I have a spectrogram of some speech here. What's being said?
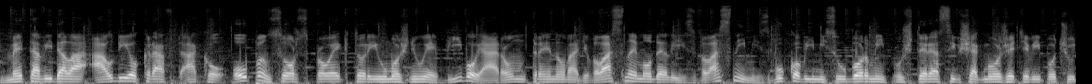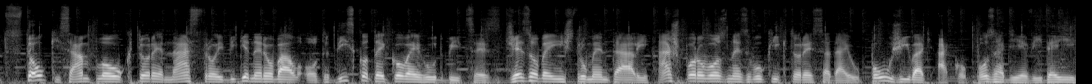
Meta vydala Audiocraft ako open source projekt, ktorý umožňuje vývojárom trénovať vlastné modely s vlastnými zvukovými súbormi. Už teraz si však môžete vypočuť stovky samplov, ktoré nástroj vygeneroval od diskotékovej hudby cez jazzové instrumentály až po rôzne zvuky, ktoré sa dajú používať ako pozadie videí.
